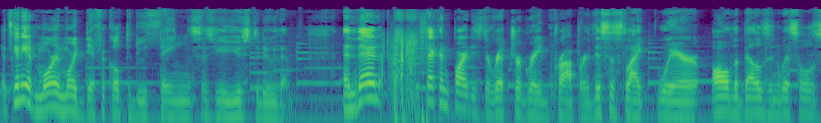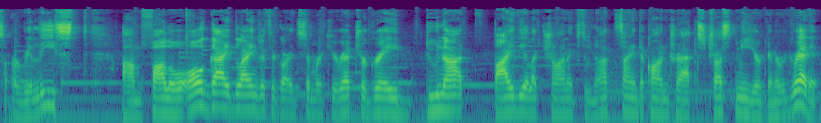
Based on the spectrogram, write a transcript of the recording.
it's going to get more and more difficult to do things as you used to do them. And then the second part is the retrograde proper. This is like where all the bells and whistles are released. Um, follow all guidelines with regards to Mercury retrograde. Do not buy the electronics. Do not sign the contracts. Trust me, you're going to regret it.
